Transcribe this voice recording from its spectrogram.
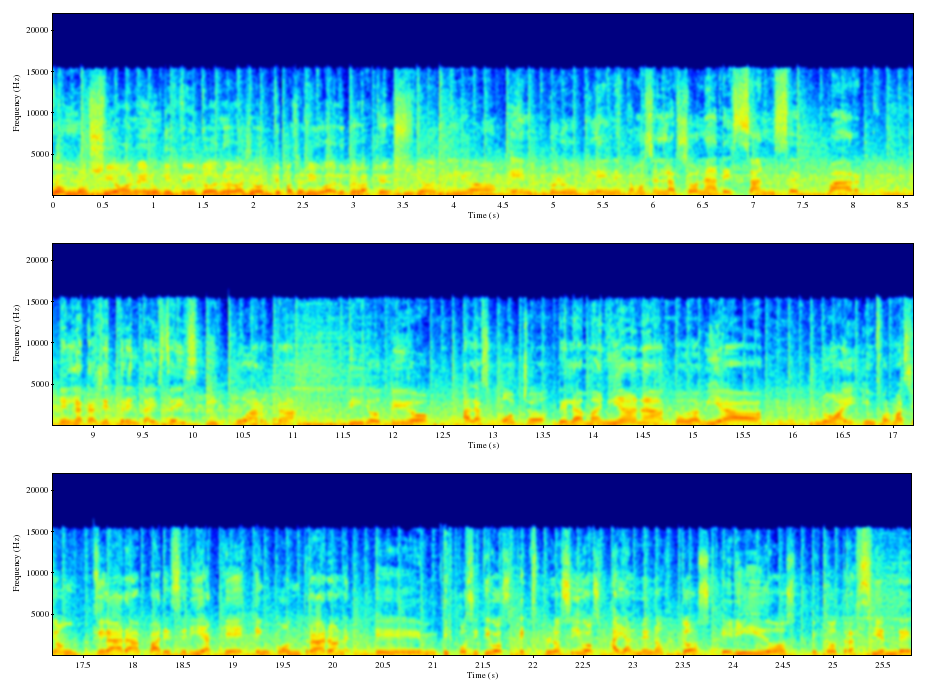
Conmoción en un distrito de Nueva York. ¿Qué pasa allí, Guadalupe Vázquez? Tiroteo en Brooklyn. Estamos en la zona de Sunset Park, en la calle 36 y cuarta. Tiroteo a las 8 de la mañana. Todavía no hay información clara. Parecería que encontraron eh, dispositivos explosivos. Hay al menos dos heridos. Esto trasciende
